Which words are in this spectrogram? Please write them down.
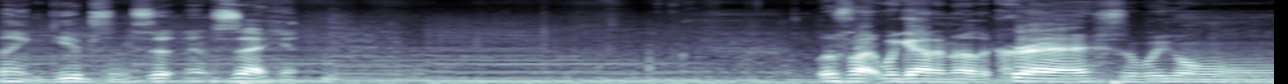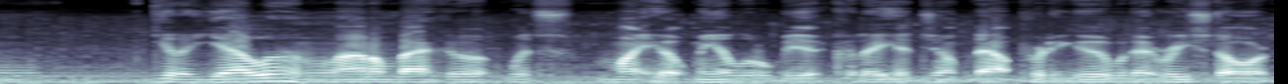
Think Gibson sitting in second. Looks like we got another crash, so we're going to get a yellow and line them back up, which might help me a little bit because they had jumped out pretty good with that restart.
